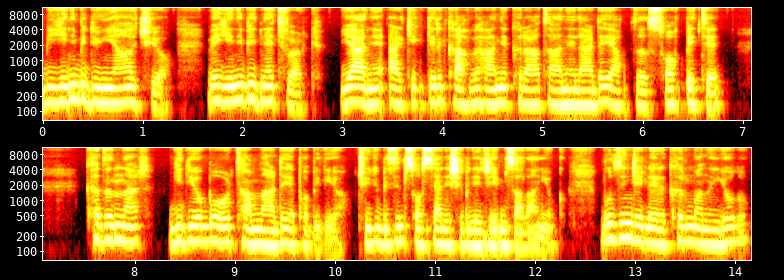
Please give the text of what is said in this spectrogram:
Bir yeni bir dünya açıyor ve yeni bir network. Yani erkeklerin kahvehane, kıraathanelerde yaptığı sohbeti kadınlar gidiyor bu ortamlarda yapabiliyor. Çünkü bizim sosyalleşebileceğimiz alan yok. Bu zincirleri kırmanın yolu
